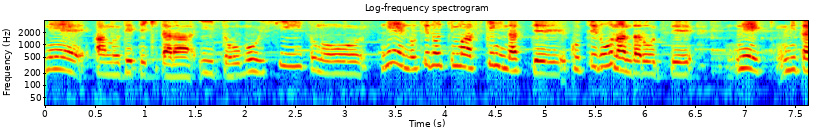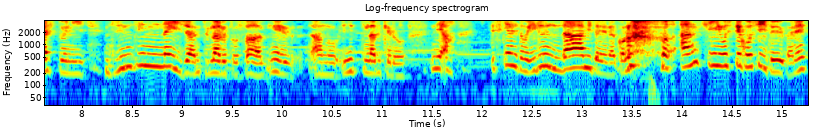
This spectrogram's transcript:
ね、あの、出てきたらいいと思うし、その、ね、後々まあ好きになって、こっちどうなんだろうって、ね、見た人に全然ないじゃんってなるとさ、ね、あの、えってなるけど、ね、あ、好きな人もいるんだ、みたいな、この 安心をしてほしいというかね、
